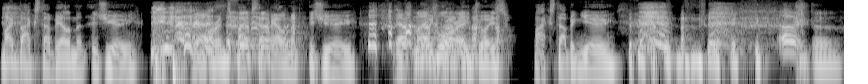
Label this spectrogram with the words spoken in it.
my backstab element is you. Yeah. Warren's backstab element is you. Yeah, mine's Lloyd really enjoys backstabbing you. Oh, Uh,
